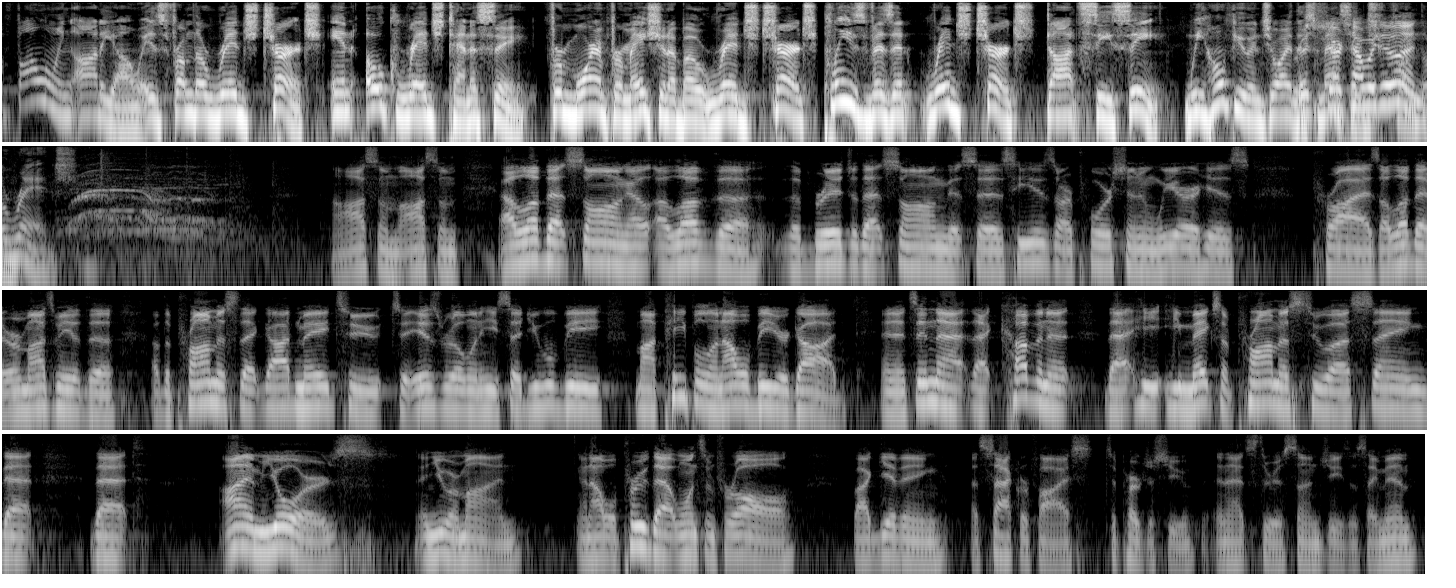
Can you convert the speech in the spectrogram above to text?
The following audio is from the Ridge Church in Oak Ridge, Tennessee. For more information about Ridge Church, please visit ridgechurch.cc. We hope you enjoy this Ridge Church, message how we doing? from the Ridge. Awesome, awesome. I love that song. I, I love the, the bridge of that song that says, He is our portion and we are His prize. I love that. It reminds me of the, of the promise that God made to, to Israel when He said, You will be my people and I will be your God. And it's in that, that covenant that he, he makes a promise to us saying that, that I am yours and you are mine. And I will prove that once and for all by giving a sacrifice to purchase you, and that's through his son Jesus. Amen.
